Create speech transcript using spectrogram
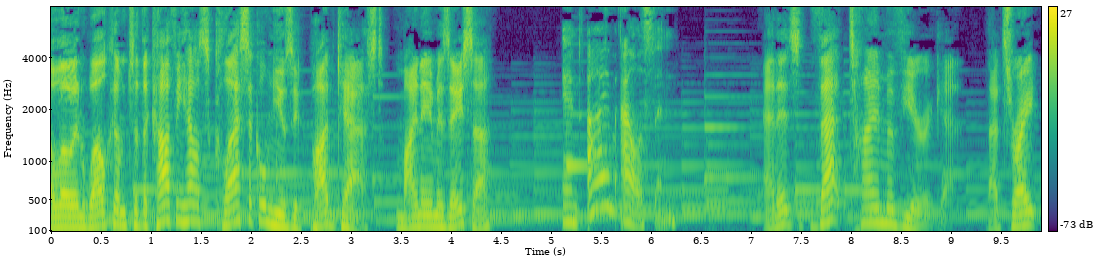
Hello and welcome to the Coffee House Classical Music Podcast. My name is Asa. And I'm Allison. And it's that time of year again. That's right,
